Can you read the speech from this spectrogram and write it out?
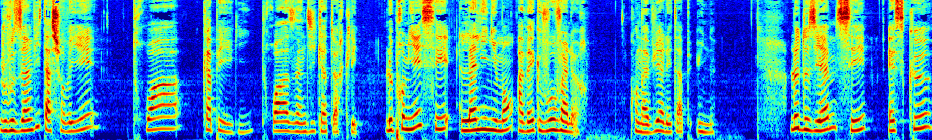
je vous invite à surveiller trois KPI, trois indicateurs clés. Le premier, c'est l'alignement avec vos valeurs, qu'on a vu à l'étape 1. Le deuxième, c'est est-ce que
